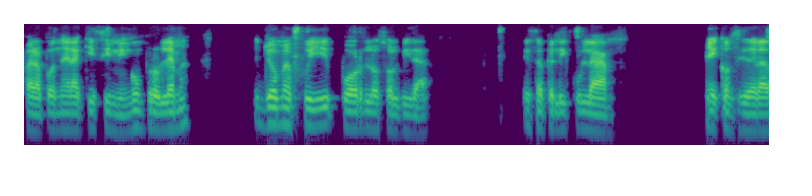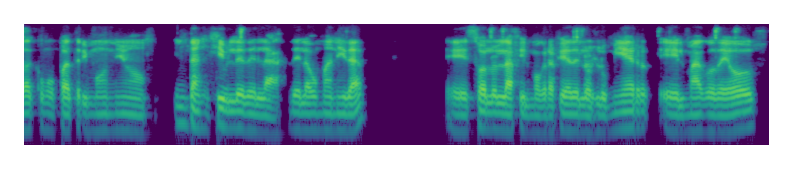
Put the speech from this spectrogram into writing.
para poner aquí sin ningún problema, yo me fui por Los Olvidados. Esa película eh, considerada como patrimonio intangible de la, de la humanidad. Eh, solo la filmografía de los Lumière, El Mago de Oz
